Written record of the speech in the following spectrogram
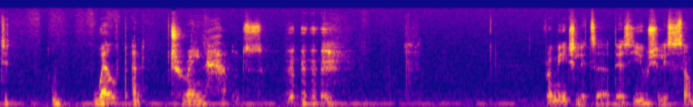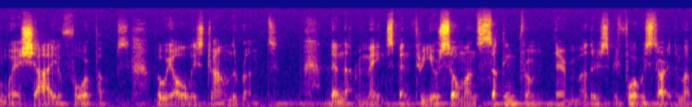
to whelp and train hounds. From each litter, there's usually somewhere shy of four pups, but we always drown the runt. Them that remain spend three or so months suckling from their mothers before we start them up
